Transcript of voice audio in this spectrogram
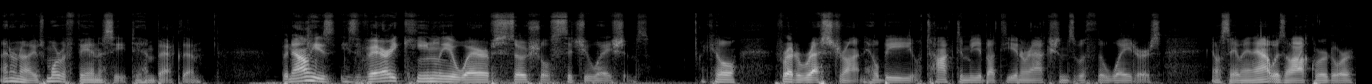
I don't know, it was more of a fantasy to him back then. But now he's he's very keenly aware of social situations. Like he'll if we're at a restaurant, he'll be he'll talk to me about the interactions with the waiters. And he'll say, Man, that was awkward or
